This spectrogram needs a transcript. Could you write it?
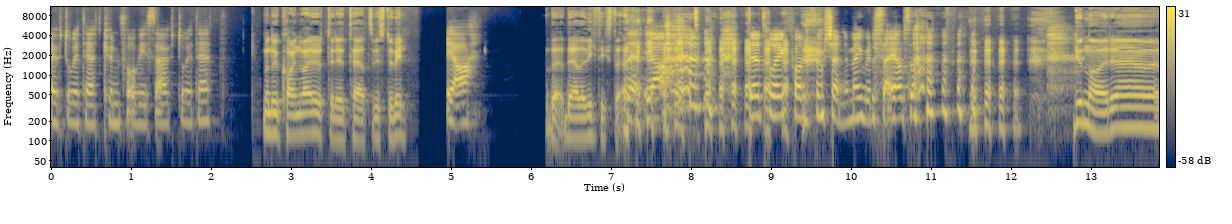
autoritet kun for å vise autoritet. Men du kan være autoritet hvis du vil. Ja. Det, det er det viktigste. Det, ja. det tror jeg folk som skjønner meg, vil si, altså. Gunnar eh,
